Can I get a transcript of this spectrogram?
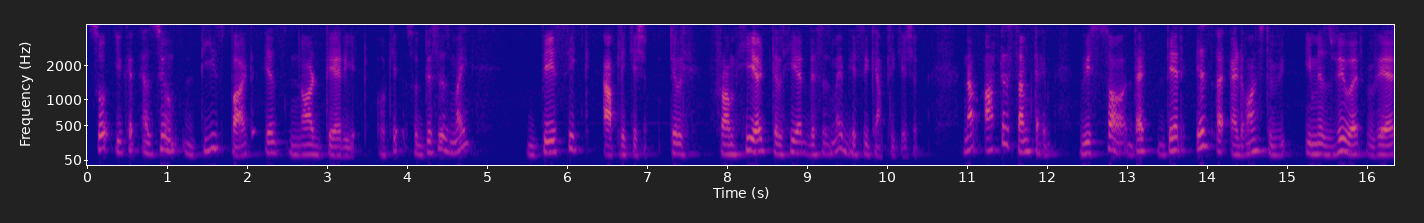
So you can assume this part is not there yet. Okay, so this is my basic application till from here till here this is my basic application. Now after some time we saw that there is an advanced image viewer where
